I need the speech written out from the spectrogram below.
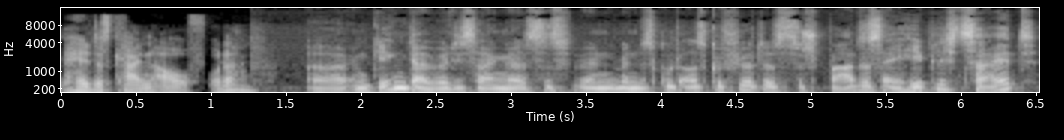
hält es keinen auf, oder? Äh, Im Gegenteil würde ich sagen, es ist, wenn, wenn es gut ausgeführt ist, spart es erheblich Zeit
